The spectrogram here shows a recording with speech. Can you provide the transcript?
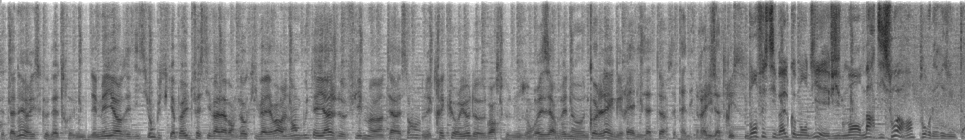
Cette année risque d'être une des meilleures éditions puisqu'il n'y a pas eu de festival avant. Donc il va y avoir un embouteillage de films intéressants. On est très curieux de voir ce que nous ont réservé nos collègues réalisateurs cette année, réalisatrices. Bon festival comme on dit et vivement mardi soir hein, pour les résultats.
